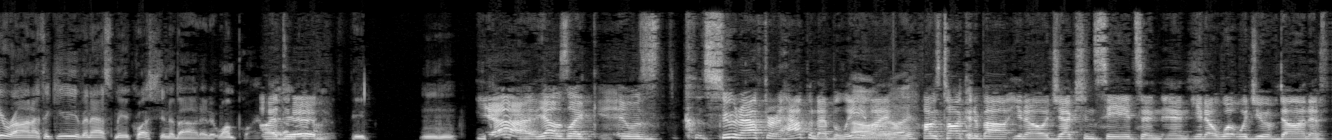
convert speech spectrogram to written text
Aaron, I think you even asked me a question about it at one point. I did. hmm Yeah, yeah. It was like it was soon after it happened, I believe. Oh, I really? I was talking about you know ejection seats and and you know what would you have done if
